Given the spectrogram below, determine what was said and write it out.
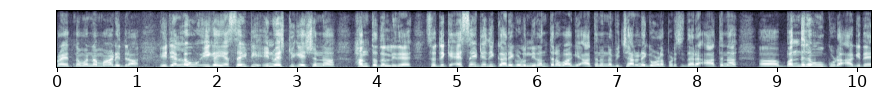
ಪ್ರಯತ್ನವನ್ನು ಮಾಡಿದ್ರ. ಇದೆಲ್ಲವೂ ಈಗ ಎಸ್ ಐ ಟಿ ಇನ್ವೆಸ್ಟಿಗೇಷನ್ ಹಂತದಲ್ಲಿದೆ. ಸದ್ಯಕ್ಕೆ ಎಸ್ ಐ ಟಿ ಅಧಿಕಾರಿಗಳು ನಿರಂತರವಾಗಿ ಆತನನ್ನು ವಿಚಾರಣೆಗೆ ಒಳಪಡಿಸಿದ್ದಾರೆ. ಆತನ ಬಂಧನವೂ ಕೂಡ ಆಗಿದೆ.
